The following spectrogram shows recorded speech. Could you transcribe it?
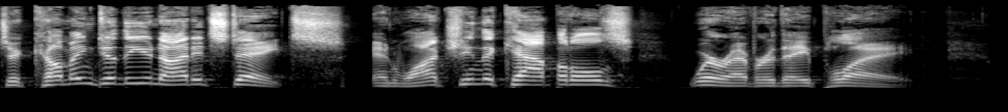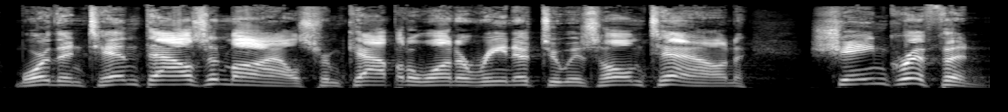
to coming to the United States and watching the Capitals wherever they play. More than 10,000 miles from Capital One Arena to his hometown, Shane Griffin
